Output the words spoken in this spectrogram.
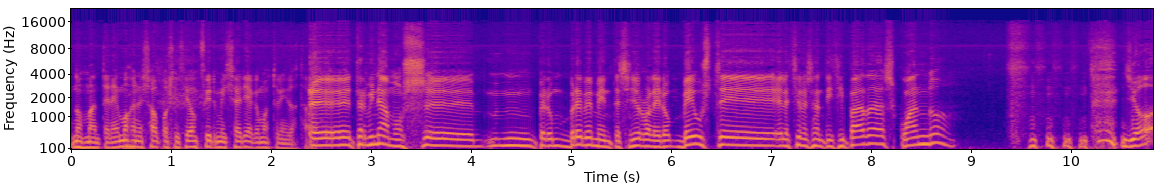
nos mantenemos en esa oposición firme y seria que hemos tenido hasta ahora. Eh, terminamos, eh, mm, pero brevemente, señor Valero, ¿ve usted elecciones anticipadas? ¿Cuándo? Yo,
